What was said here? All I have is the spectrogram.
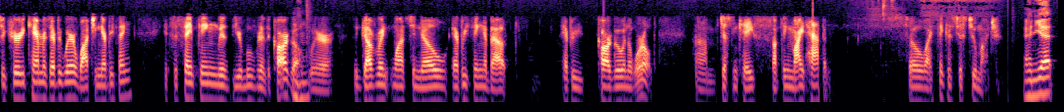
security cameras everywhere watching everything. It's the same thing with your movement of the cargo, mm-hmm. where the government wants to know everything about every cargo in the world, um, just in case something might happen. So I think it's just too much. And yet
